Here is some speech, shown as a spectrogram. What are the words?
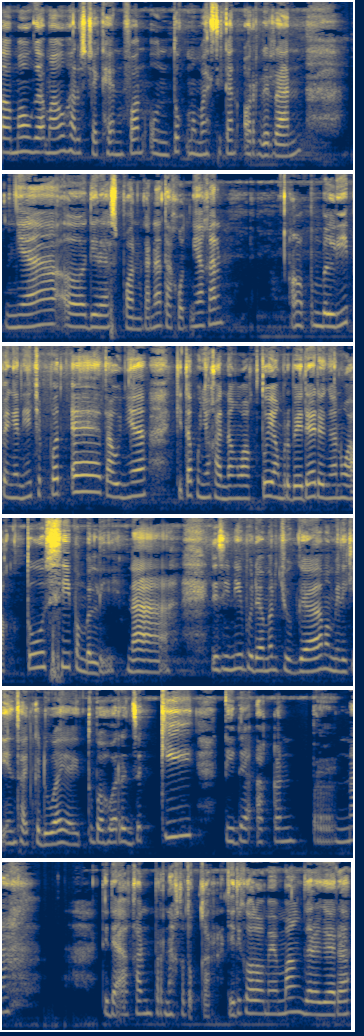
uh, mau nggak mau harus cek handphone untuk memastikan orderannya uh, direspon. Karena takutnya kan uh, pembeli pengennya cepet eh taunya kita punya kandang waktu yang berbeda dengan waktu si pembeli. Nah, di sini Bu Damar juga memiliki insight kedua yaitu bahwa rezeki tidak akan pernah tidak akan pernah ketukar. Jadi kalau memang gara-gara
